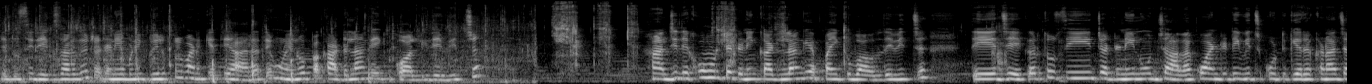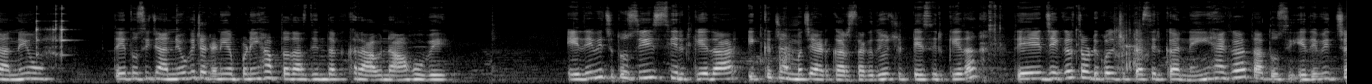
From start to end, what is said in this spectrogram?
ਤੇ ਤੁਸੀਂ ਦੇਖ ਸਕਦੇ ਹੋ, ਚਟਣੀ ਆਪਣੀ ਬਿਲਕੁਲ ਬਣ ਕੇ ਤਿਆਰ ਹੈ ਤੇ ਹੁਣ ਇਹਨੂੰ ਆਪਾਂ ਕੱਢ ਲਾਂਗੇ ਇੱਕ ਕੌਲੀ ਦੇ ਵਿੱਚ। ਹਾਂਜੀ, ਦੇਖੋ, ਹੁਣ ਚਟਣੀ ਕੱਢ ਲਾਂਗੇ ਆਪਾਂ ਇੱਕ ਬਾਉਲ ਦੇ ਵਿੱਚ। ਤੇ ਜੇਕਰ ਤੁਸੀਂ ਚਟਣੀ ਨੂੰ ਜ਼ਿਆਦਾ ਕੁਆਂਟੀਟੀ ਵਿੱਚ ਕੁੱਟ ਕੇ ਰੱਖਣਾ ਚਾਹੁੰਦੇ ਹੋ, ਤੇ ਤੁਸੀਂ ਚਾਹੁੰਦੇ ਹੋ ਕਿ ਚਟਣੀ ਆਪਣੀ ਹਫਤਾ 10 ਦਿਨ ਤੱਕ ਖਰਾਬ ਨਾ ਹੋਵੇ ਇਹਦੇ ਵਿੱਚ ਤੁਸੀਂ ਸਿਰਕੇ ਦਾ ਇੱਕ ਚਮਚ ਐਡ ਕਰ ਸਕਦੇ ਹੋ, ਚਿੱਟੇ ਸਿਰਕੇ ਦਾ। ਤੇ ਜੇਕਰ ਤੁਹਾਡੇ ਕੋਲ ਚਿੱਟਾ ਸਿਰਕਾ ਨਹੀਂ ਹੈਗਾ, ਤਾਂ ਤੁਸੀਂ ਇਹਦੇ ਵਿੱਚ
